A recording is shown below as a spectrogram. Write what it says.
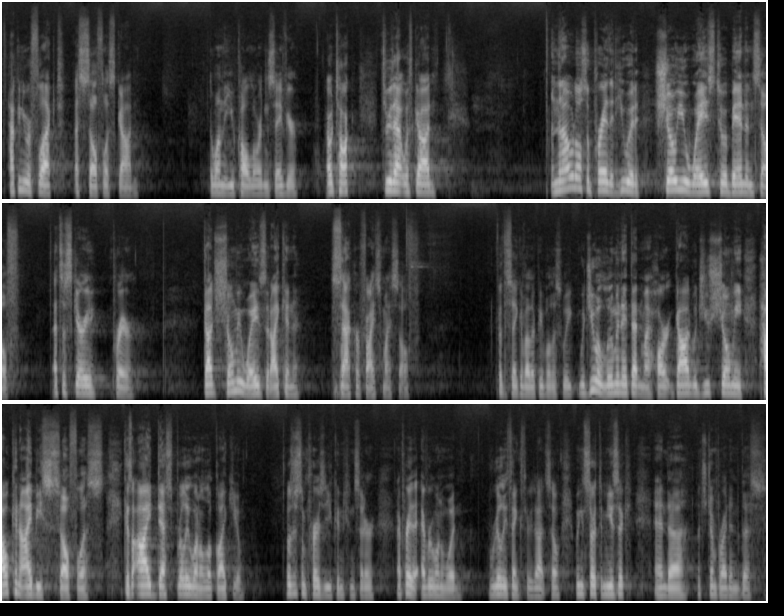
How can you reflect a selfless God, the one that you call Lord and Savior? I would talk through that with God. And then I would also pray that He would show you ways to abandon self. That's a scary prayer. God, show me ways that I can sacrifice myself for the sake of other people this week. Would you illuminate that in my heart? God, would you show me how can I be selfless? Because I desperately want to look like you. Those are some prayers that you can consider. I pray that everyone would really think through that. So we can start the music and uh, let's jump right into this.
